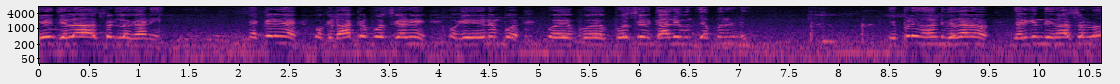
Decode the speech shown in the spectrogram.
ఏ జిల్లా హాస్పిటల్లో కానీ ఎక్కడ ఒక డాక్టర్ పోస్ట్ కానీ ఒక ఏఎన్ఎం పోస్ట్ కానీ ఖాళీ ఉంది చెప్పనండి ఇప్పుడు అలాంటి విధానం జరిగింది ఈ రాష్ట్రంలో.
